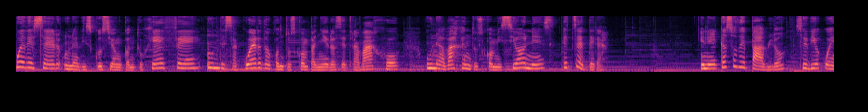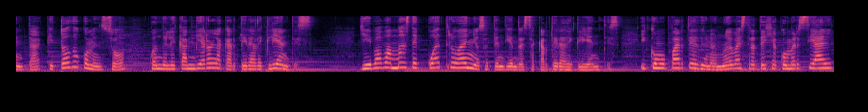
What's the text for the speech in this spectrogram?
Puede ser una discusión con tu jefe, un desacuerdo con tus compañeros de trabajo, una baja en tus comisiones, etc. En el caso de Pablo, se dio cuenta que todo comenzó cuando le cambiaron la cartera de clientes. Llevaba más de cuatro años atendiendo esa cartera de clientes y como parte de una nueva estrategia comercial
